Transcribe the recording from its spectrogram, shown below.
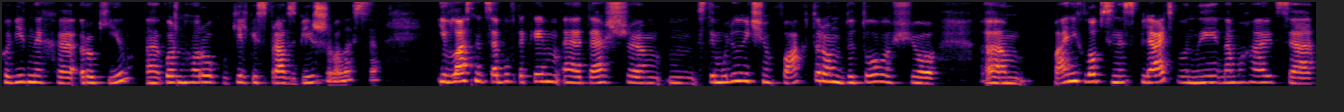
ковідних е, років. Е, Кожного року кількість справ збільшувалася. І, власне, це був таким е, теж ем, стимулюючим фактором до того, що ем, пані хлопці не сплять, вони намагаються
